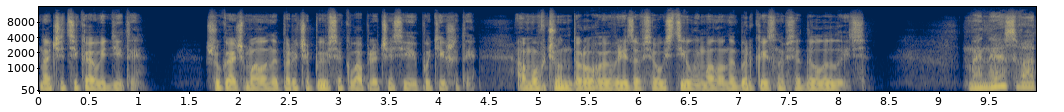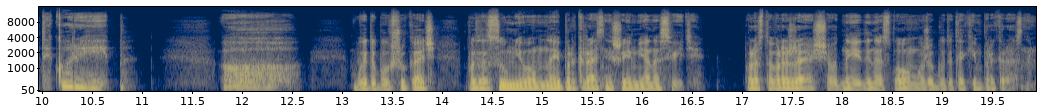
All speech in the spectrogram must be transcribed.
наче цікаві діти. Шукач мало не перечепився, кваплячись її потішити, а мовчун дорогою врізався у стіл і мало не беркиснувся до лилиць. Мене звати Кориб. О. видобув шукач, поза сумнівом, найпрекрасніше ім'я на світі. Просто вражає, що одне єдине слово може бути таким прекрасним.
